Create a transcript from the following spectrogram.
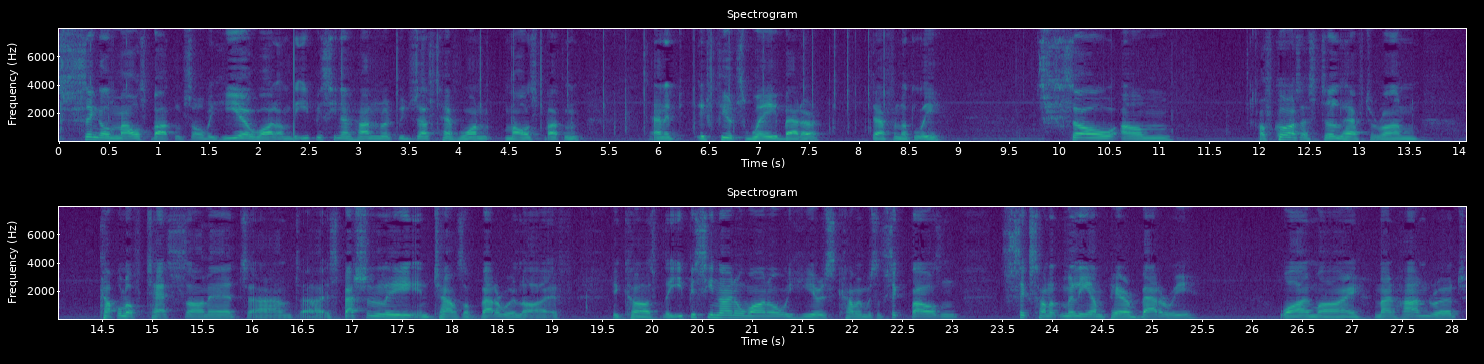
single mouse buttons over here while on the Eee PC 900 we just have one mouse button and it, it feels way better definitely so um, of course I still have to run couple of tests on it and uh, especially in terms of battery life because the Eee PC 901 over here is coming with a 6600 milliampere battery while my 900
